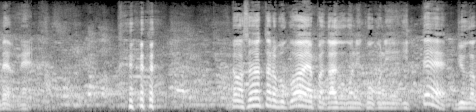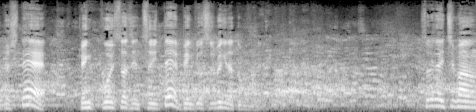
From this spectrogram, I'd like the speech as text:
だよね。だからそれだったら僕はやっぱり外国に高校に行って留学して勉こういう人たちについて勉強するべきだと思うんだよそれが一番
